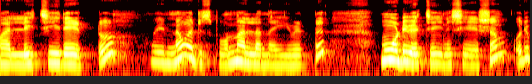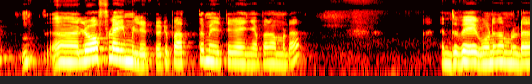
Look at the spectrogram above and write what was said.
മല്ലിച്ചീര ഇട്ടു. പിന്നെ ഒരു സ്പൂൺ നല്ല നെയ്യ് വിട്ട് മൂടി വെച്ചതിന് ശേഷം ഒരു ലോ ഫ്ലെയിമിലിട്ട് ഒരു പത്ത് മിനിറ്റ് കഴിഞ്ഞപ്പോൾ നമ്മുടെ എന്ത് വേഗമാണ് നമ്മുടെ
